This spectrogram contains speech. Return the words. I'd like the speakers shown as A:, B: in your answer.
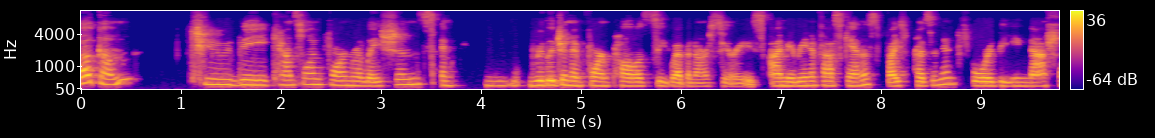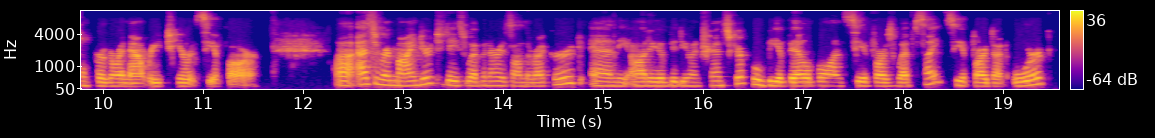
A: Welcome to the Council on Foreign Relations and Religion and Foreign Policy webinar series. I'm Irina Faskianos, Vice President for the National Program and Outreach here at CFR. Uh, as a reminder, today's webinar is on the record and the audio, video, and transcript will be available on CFR's website, cfr.org,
